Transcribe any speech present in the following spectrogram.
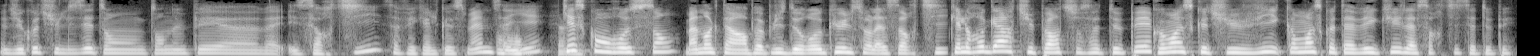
Et du coup, tu le disais, ton, ton EP euh, bah, est sorti, ça fait quelques semaines, ça y est. Qu'est-ce qu'on ressent maintenant que tu as un peu plus de recul sur la sortie? Quel regard tu portes sur cette EP Comment est-ce que tu vis Comment est-ce que tu as vécu la sortie de cette EP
